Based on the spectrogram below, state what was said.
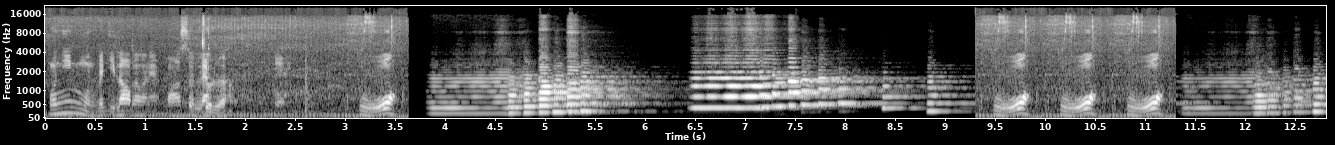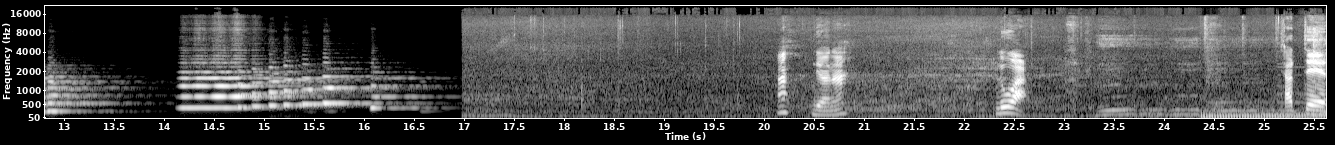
โอ้นี่หมุนไปกี่รอบแล้ววะเนี่ย อ๋อ สุดแล้ว สุดแล้วเนี่ยโหโห เดี๋ยวนะรั่วชัดเจน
